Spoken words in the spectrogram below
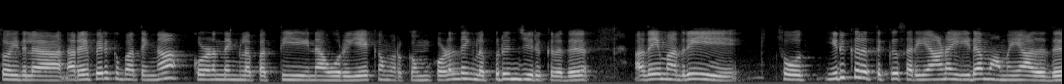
ஸோ இதில் நிறைய பேருக்கு பார்த்தீங்கன்னா குழந்தைங்களை பற்றின ஒரு ஏக்கம் இருக்கும் குழந்தைங்களை பிரிஞ்சு இருக்கிறது. அதே மாதிரி ஸோ இருக்கிறதுக்கு சரியான இடம் அமையாதது.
